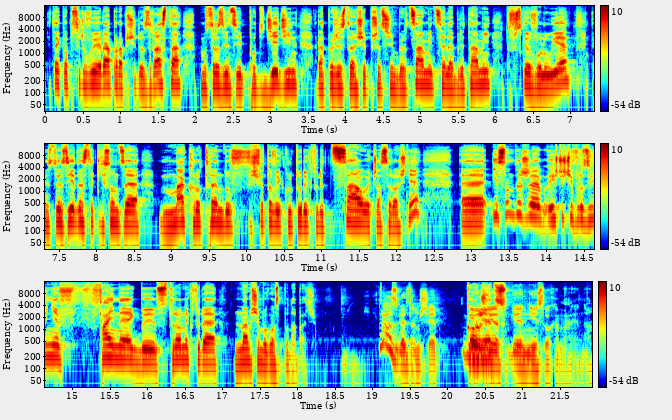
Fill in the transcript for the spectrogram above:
I tak jak obserwuję rap, rap się rozrasta, ma coraz więcej poddziedzin, raperzy stają się przedsiębiorcami, celebrytami, to wszystko ewoluuje, więc to jest jeden z takich, sądzę, makrotrendów światowej kultury, który cały czas rośnie. E, I sądzę, że jeszcze się rozwinie w fajne jakby strony, które nam się mogą spodobać. No zgadzam się. Koniec. Już nie, nie, słucham, ale no.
